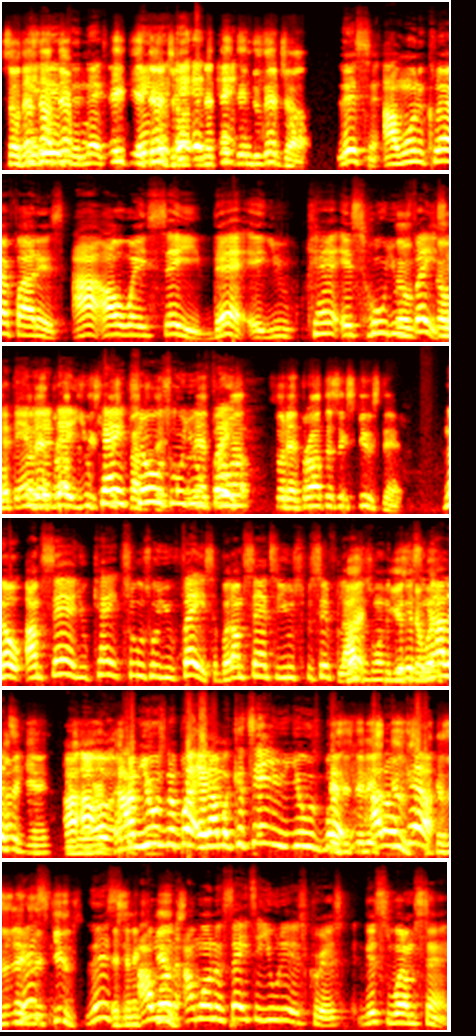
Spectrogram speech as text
So that's It not their the next- They did it- their it- job, it- and that they it- didn't do their job. Listen, I want to clarify this. I always say that eh, you can't. It's who you So- face. so- At the so end of the day, you can't choose who So you face. out- So then throw out this excuse then. No, I'm saying you can't choose who you face, but I'm saying to you specifically. I just want to give using this analogy. again. I, using the I, word uh, but I'm again. using the but, and I'm gonna continue to use but. It's an I don't care. because it's an Listen, excuse. Listen, It's an I want. I want to say to you this, Chris. This is what I'm saying.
